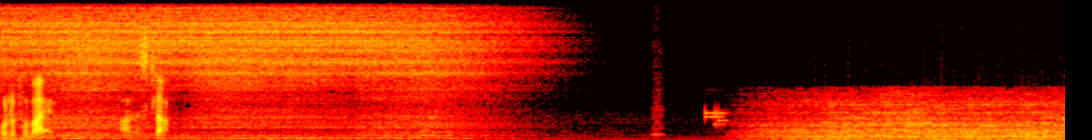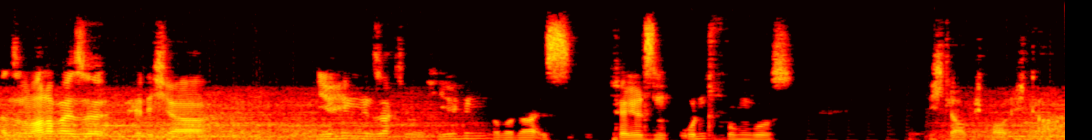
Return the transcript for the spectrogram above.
Runde vorbei? Alles klar. Also normalerweise hätte ich ja hier hin gesagt oder hier hin, aber da ist Felsen und Fungus. Ich glaube, ich baue dich da.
